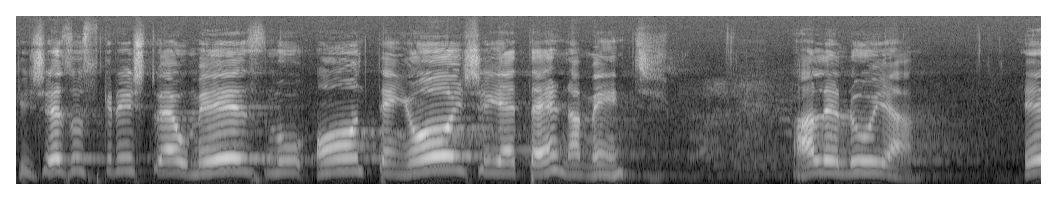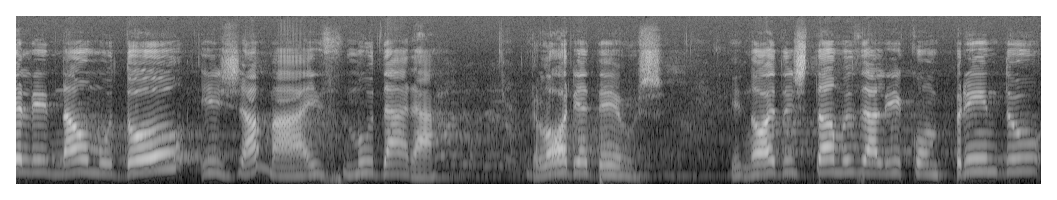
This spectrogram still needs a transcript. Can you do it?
que Jesus Cristo é o mesmo ontem, hoje e eternamente. Aleluia! Ele não mudou e jamais mudará. Glória a Deus. E nós estamos ali cumprindo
